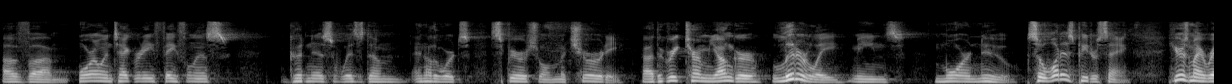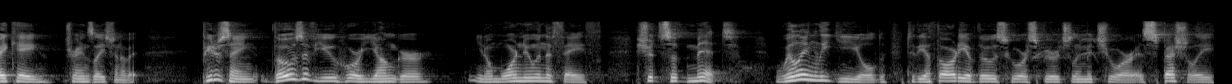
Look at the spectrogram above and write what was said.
of um, moral integrity, faithfulness, goodness, wisdom, in other words, spiritual maturity. Uh, the Greek term younger literally means more new. So what is Peter saying? Here's my Ray K translation of it. Peter's saying, those of you who are younger, you know, more new in the faith, should submit, willingly yield to the authority of those who are spiritually mature, especially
